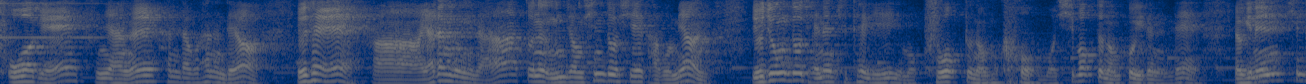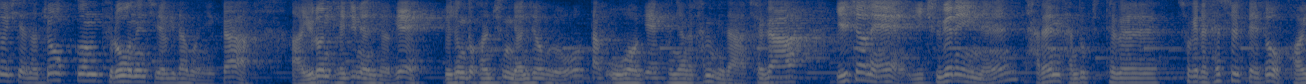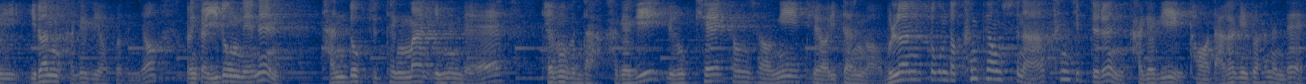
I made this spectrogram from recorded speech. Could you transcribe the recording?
5억에 분양을 한다고 하는데요. 요새 어, 야당동이나 또는 운정 신도시에 가보면 요 정도 되는 주택이 뭐 9억도 넘고 뭐 10억도 넘고 이러는데 여기는 신도시에서 조금 들어오는 지역이다 보니까 아, 이런 대지 면적에 이 정도 건축 면적으로 딱 5억에 분양을 합니다. 제가 일전에 이 주변에 있는 다른 단독주택을 소개를 했을 때도 거의 이런 가격이었거든요. 그러니까 이 동네는 단독주택만 있는데 대부분 다 가격이 이렇게 형성이 되어 있다는 거. 물론 조금 더 큰 평수나 큰 집들은 가격이 더 나가기도 하는데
